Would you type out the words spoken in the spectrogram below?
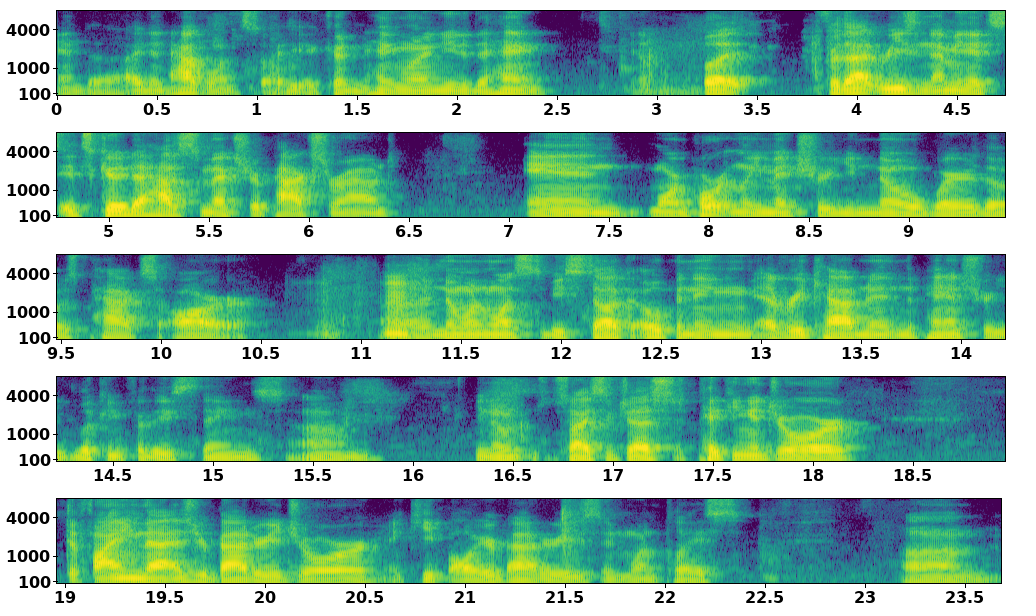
and uh, I didn't have one, so I, I couldn't hang when I needed to hang. Yep. But for that reason, I mean, it's it's good to have some extra packs around, and more importantly, make sure you know where those packs are. Mm. Uh, no one wants to be stuck opening every cabinet in the pantry looking for these things. Um, you know, so I suggest just picking a drawer, defining that as your battery drawer, and keep all your batteries in one place. Um,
